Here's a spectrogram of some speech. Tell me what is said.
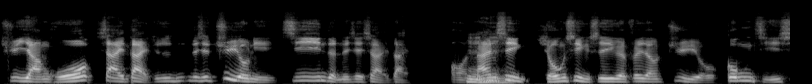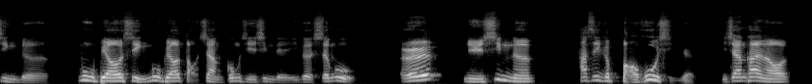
去养活下一代，就是那些具有你基因的那些下一代。哦，男性雄性是一个非常具有攻击性的目标性、目标导向、攻击性的一个生物，而女性呢？它是一个保护型的，你想想看哦，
